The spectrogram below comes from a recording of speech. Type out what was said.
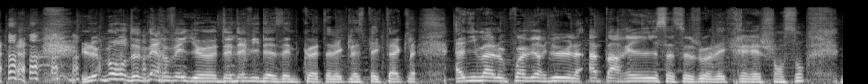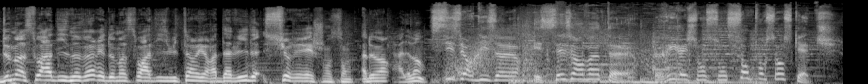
Le monde merveilleux de David Avec le spectacle Animal au point virgule à Paris. Ça se joue avec Rire et Chanson. Demain soir à 19h et demain soir à 18h, il y aura David sur Rire et Chanson. À demain. à demain. 6h10 et 16h20. Rire et Chanson 100% sketch.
